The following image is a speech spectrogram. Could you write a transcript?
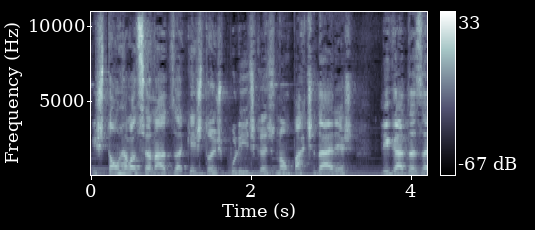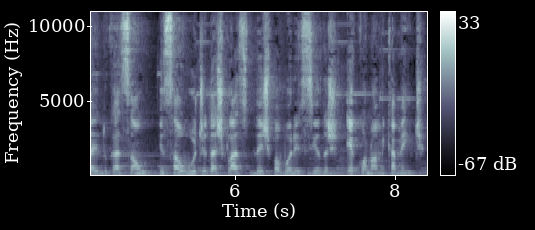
estão relacionados a questões políticas não partidárias ligadas à educação e saúde das classes desfavorecidas economicamente,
